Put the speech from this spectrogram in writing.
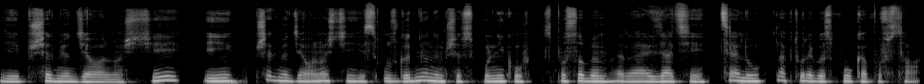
jej przedmiot działalności i przedmiot działalności jest uzgodnionym przez wspólników sposobem realizacji celu, dla którego spółka powstała.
